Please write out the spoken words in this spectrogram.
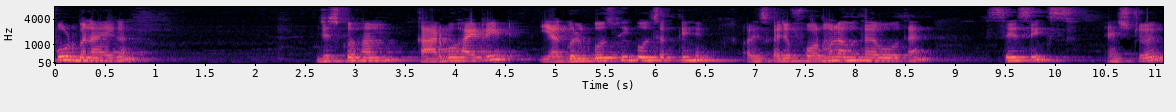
फ़ूड बनाएगा जिसको हम कार्बोहाइड्रेट या ग्लूकोज भी बोल सकते हैं, और इसका जो फॉर्मूला होता है वो होता है C six H twelve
